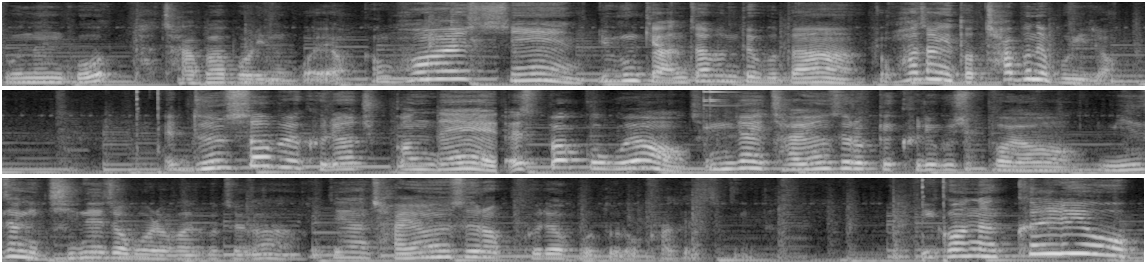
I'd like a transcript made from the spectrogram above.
도는 곳 다 잡아버리는 거예요. 그럼 훨씬 유분기 안 잡은 데보다 좀 화장이 더 차분해 보이죠? 눈썹을 그려줄 건데 에스쁘 거고요. 굉장히 자연스럽게 그리고 싶어요. 인상이 진해져 버려가지고 제가. 최대한 자연스럽게 그려보도록 하겠습니다 이거는 클리오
